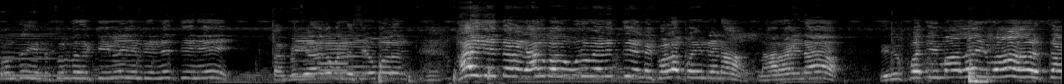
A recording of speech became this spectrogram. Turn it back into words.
சொந்தம் என்று சொல்வதற்கு இல்லை என்று நினைத்தேனே. தம்பியாக வந்த சிவபாலன். ஐந்து உருவெடுத்து என்னை கொல்ல போயின்றனா நாராயணா திருப்பதி மலை வாசா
